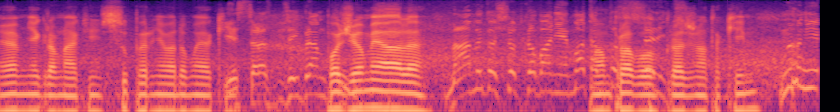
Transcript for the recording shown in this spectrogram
Nie wiem, nie gram na jakimś super, nie wiadomo jakim Jest coraz bliżej bramki. poziomie, ale Mamy dośrodkowanie, ma tam mam kto prawo strzelić. grać na takim. No nie,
